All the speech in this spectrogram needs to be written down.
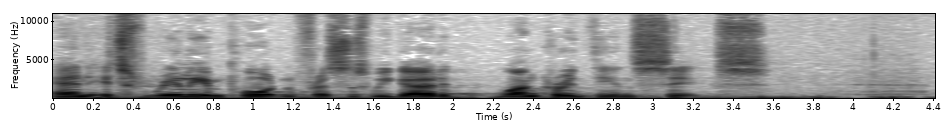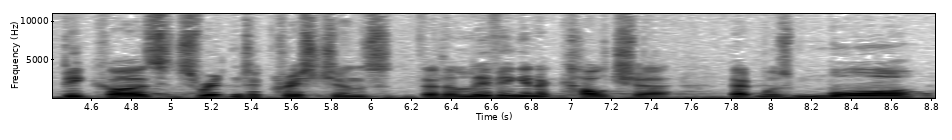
And it's really important for us as we go to 1 Corinthians 6 because it's written to Christians that are living in a culture that was more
